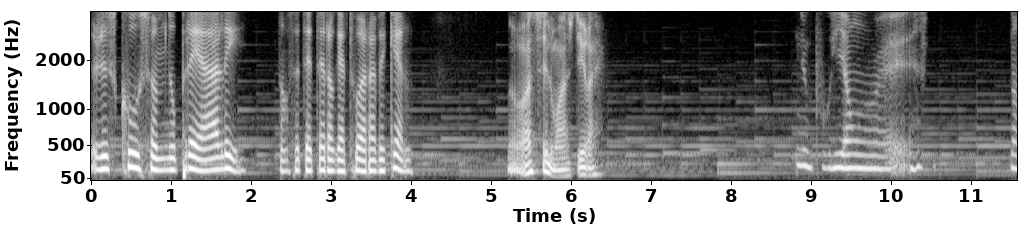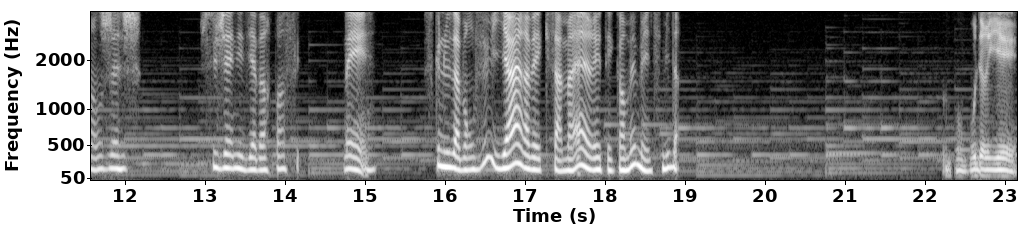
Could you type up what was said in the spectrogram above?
jusqu'où sommes-nous prêts à aller dans cet interrogatoire avec elle? Oh, Assez loin, je dirais. Nous pourrions... Euh, non, je, je, je suis gênée d'y avoir pensé. Mais ce que nous avons vu hier avec sa mère était quand même intimidant. Vous voudriez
